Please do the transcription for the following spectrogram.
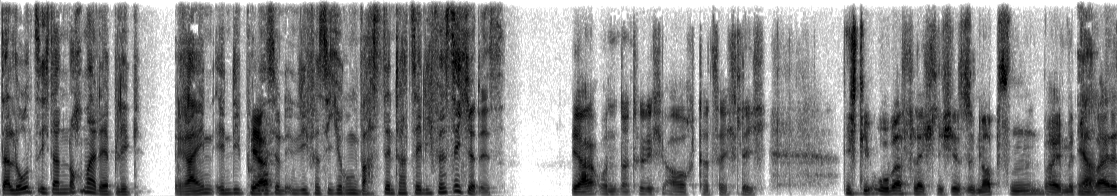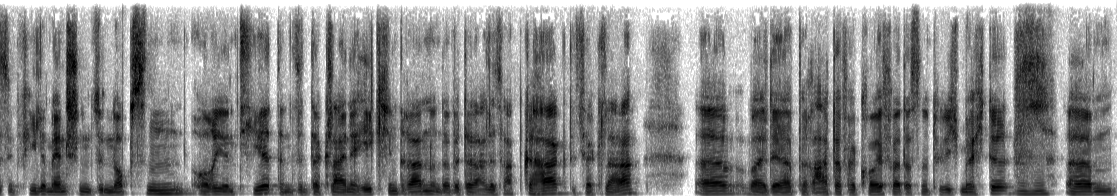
da lohnt sich dann nochmal der Blick rein in die Police ja. und in die Versicherung, was denn tatsächlich versichert ist. Ja, und natürlich auch tatsächlich nicht die oberflächliche Synopsen, weil mittlerweile ja. sind viele Menschen Synopsen orientiert, dann sind da kleine Häkchen dran und da wird dann alles abgehakt, ist ja klar, äh, weil der Berater, Verkäufer das natürlich möchte. Mhm. Ähm,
